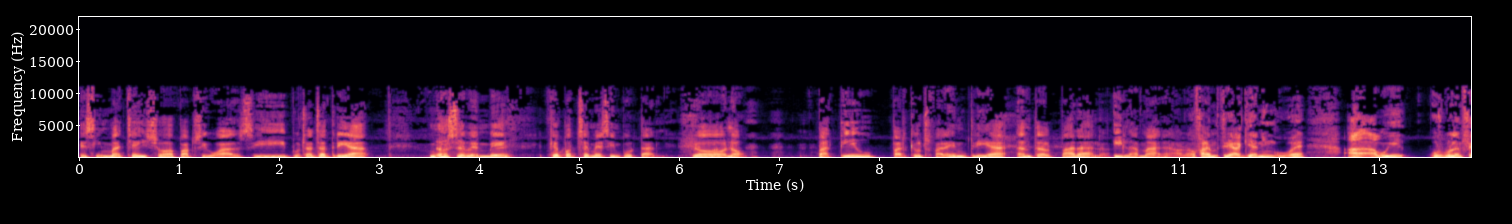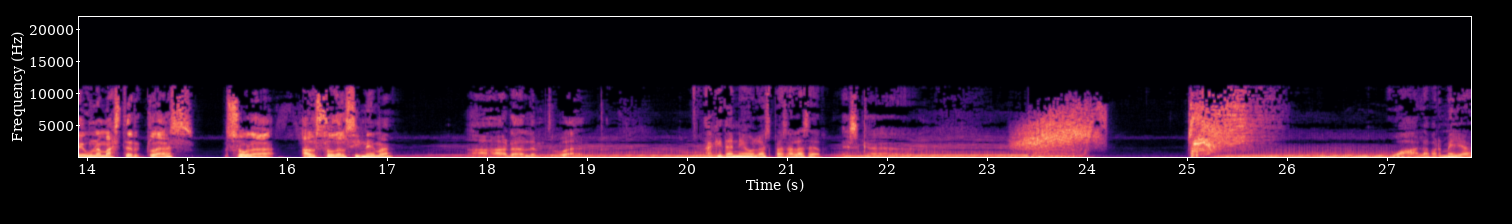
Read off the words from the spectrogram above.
és imatge i so a parts iguals. I posats a triar, no sé ben bé què pot ser més important. Però no, patiu perquè us farem triar entre el pare no. i la mare. No, no farem triar aquí a ningú, eh? A, avui us volem fer una masterclass sobre el so del cinema. Ara l'hem trobat. Aquí teniu l'espasa làser. És que... La vermella.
